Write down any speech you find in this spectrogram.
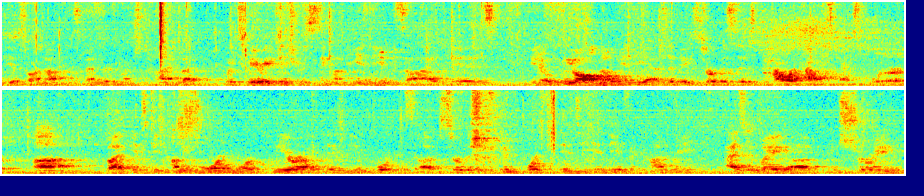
India, so I'm not going to spend very much time. But what's very interesting on the Indian side is, you know, we all know India as a big services powerhouse exporter. Um, but it's becoming more and more clear, I think, the importance of services imports into India's economy as a way of ensuring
